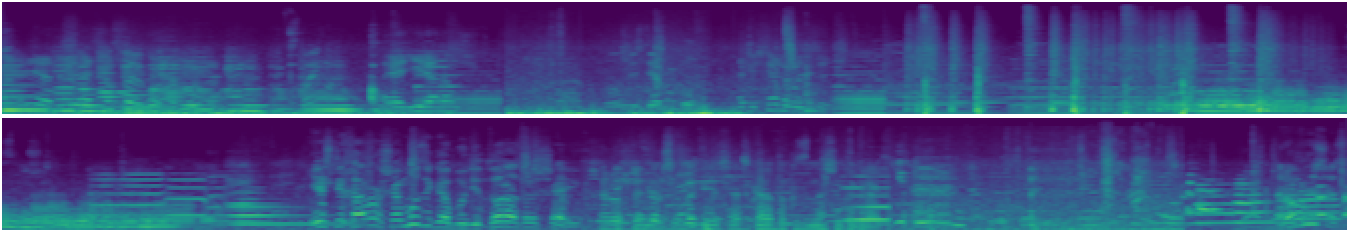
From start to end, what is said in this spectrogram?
Нет, ну это свой какой-то. Свой? Э, Елянович. Он везде был. Обещали вручить? Если хорошая музыка будет, то разрешаю. Хорошая Как сейчас выглядит сейчас, когда только начнет играть? Ровно сейчас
